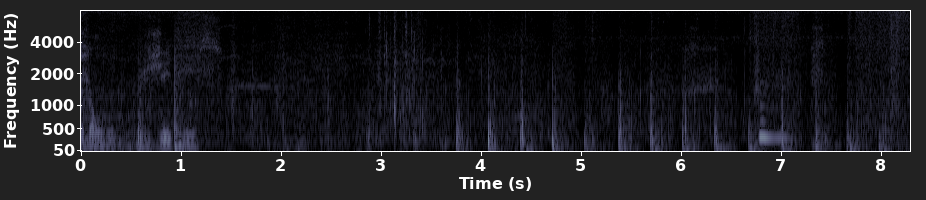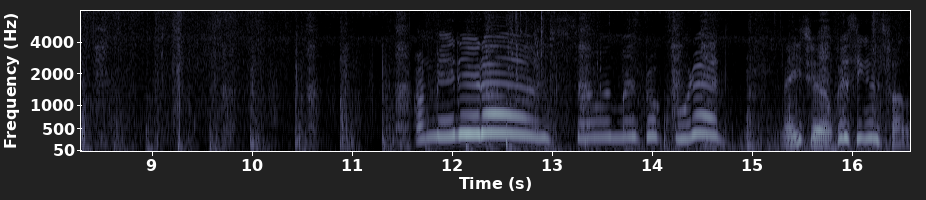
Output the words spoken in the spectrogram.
Eu dar um jeito nisso. A menina são as mais procuradas. É isso, é uma coisa assim que eles falam.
